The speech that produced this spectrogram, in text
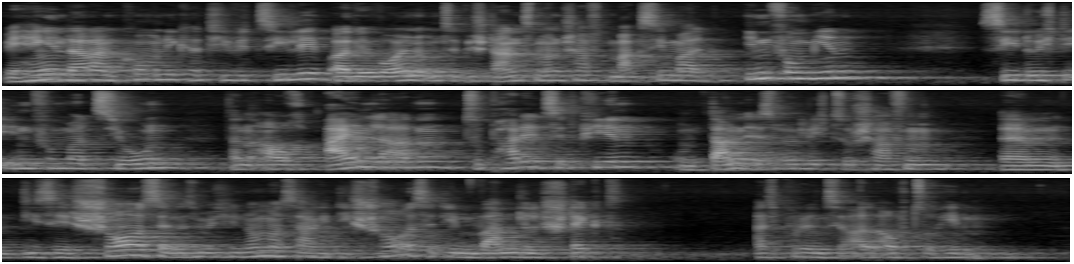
wir hängen daran kommunikative Ziele, weil wir wollen unsere Bestandsmannschaft maximal informieren, sie durch die Information dann auch einladen zu partizipieren und dann es wirklich zu schaffen, ähm, diese Chance, das möchte ich nochmal sagen, die Chance, die im Wandel steckt, als Potenzial aufzuheben.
